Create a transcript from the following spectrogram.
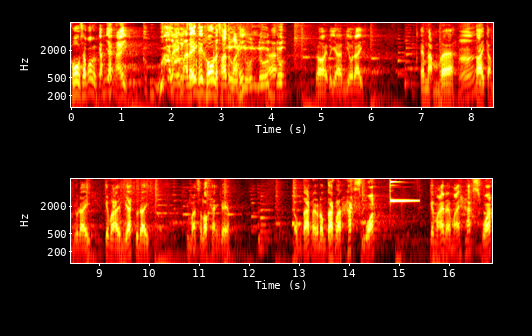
Khô sao có cảm giác này? Cái này mà để để khô là sai tầm bảy. Rồi bây giờ em vô đây. Em nằm ra tay cầm vô đây cái vai em gác vô đây. Nhưng mà sẽ lót khăn cho em. Động tác này có động tác là hack squat. Cái máy này là máy hack squat.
